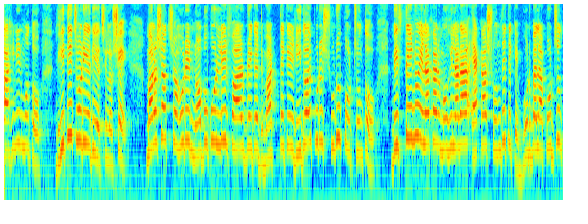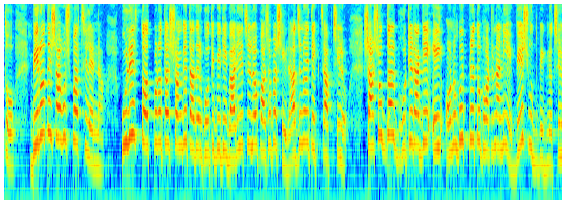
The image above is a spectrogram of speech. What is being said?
কাহিনীর মতো ভীতি ছড়িয়ে দিয়েছিল সে। বারাসাত শহরের নবপল্লীর ফায়ার ব্রিগেড মাঠ থেকে হৃদয়পুরের শুরু পর্যন্ত বিস্তীর্ণ এলাকার মহিলারা একা সন্ধে থেকে ভোরবেলা পর্যন্ত বেরোতে সাহস পাচ্ছিলেন না। পুলিশ তৎপরতার সঙ্গে তাদের গতিবিধি বাড়িয়েছিল, পাশাপাশি রাজনৈতিক চাপ ছিল। শাসক দল ভোটের আগে এই অনভিপ্রেত ঘটনা নিয়ে বেশ উদ্বিগ্ন ছিল।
